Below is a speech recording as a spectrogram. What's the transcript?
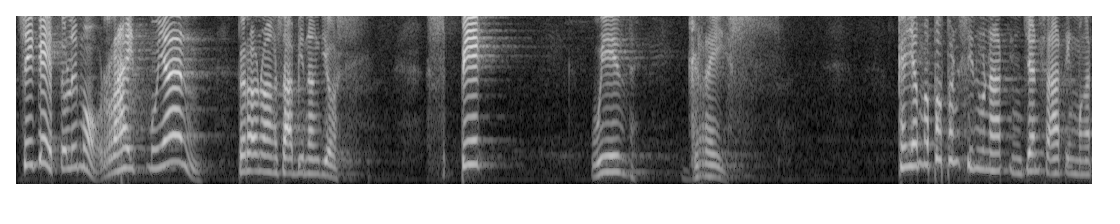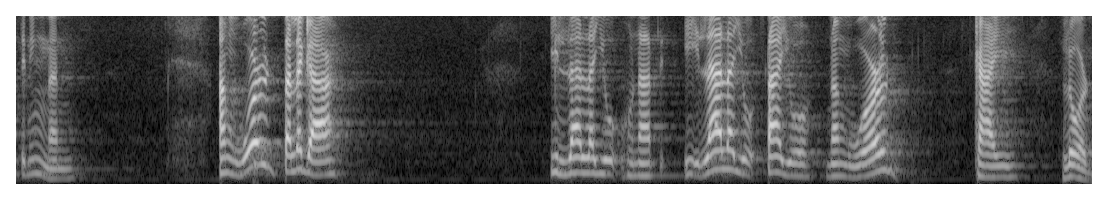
sige, tuloy mo, right mo yan. Pero ano ang sabi ng Diyos? Speak with grace. Kaya mapapansin natin dyan sa ating mga tiningnan, ang world talaga, ilalayo, natin, ilalayo tayo ng world kay Lord.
